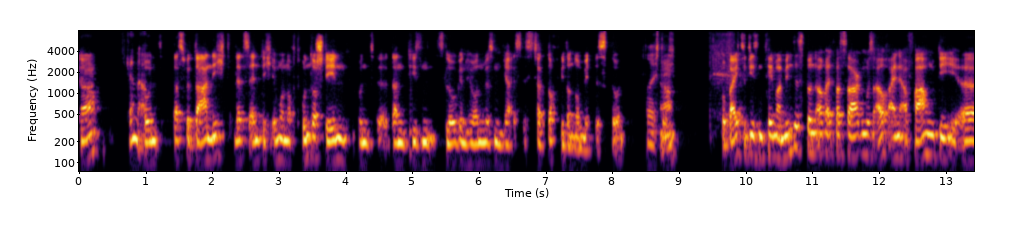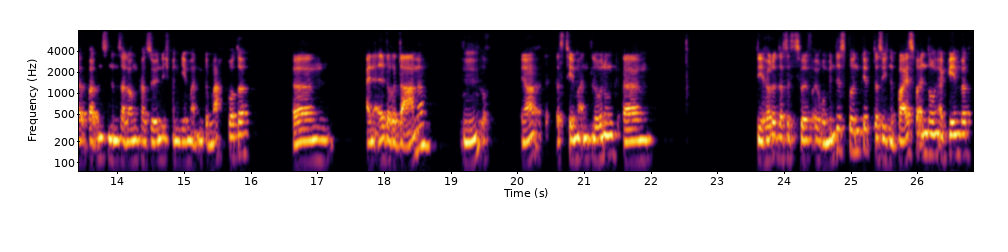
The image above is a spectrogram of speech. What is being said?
ja. Genau. Und dass wir da nicht letztendlich immer noch drunter stehen und äh, dann diesen Slogan hören müssen, ja, es ist ja doch wieder nur Mindestlohn. Richtig. Ja. Wobei ich zu diesem Thema Mindestlohn auch etwas sagen muss, auch eine Erfahrung, die äh, bei uns in dem Salon persönlich von jemandem gemacht wurde. Ähm, eine ältere Dame, mhm. Ja, das Thema Entlohnung, ähm, die hörte, dass es 12 Euro Mindestlohn gibt, dass sich eine Preisveränderung ergeben wird.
